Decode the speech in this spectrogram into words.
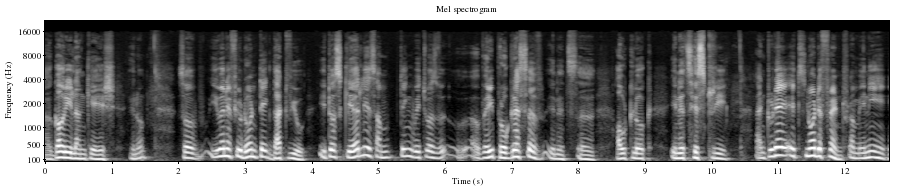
uh, gauri lankesh you know. So even if you don't take that view it was clearly something which was uh, very progressive in its uh, outlook in its history. And today it's no different from any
